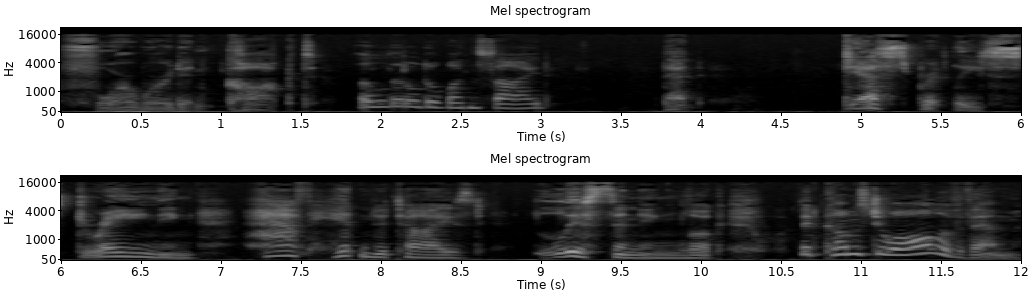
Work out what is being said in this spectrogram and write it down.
forward and cocked a little to one side, that desperately straining, half hypnotized, listening look that comes to all of them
